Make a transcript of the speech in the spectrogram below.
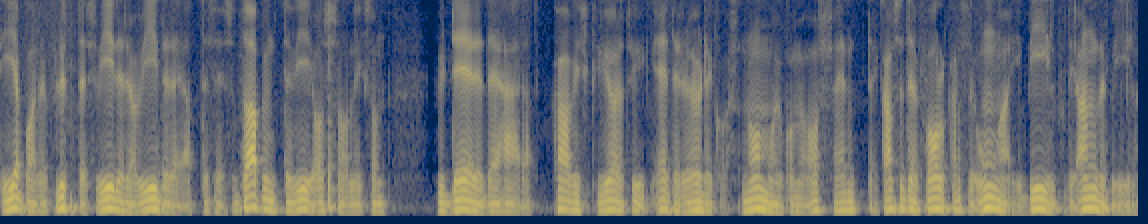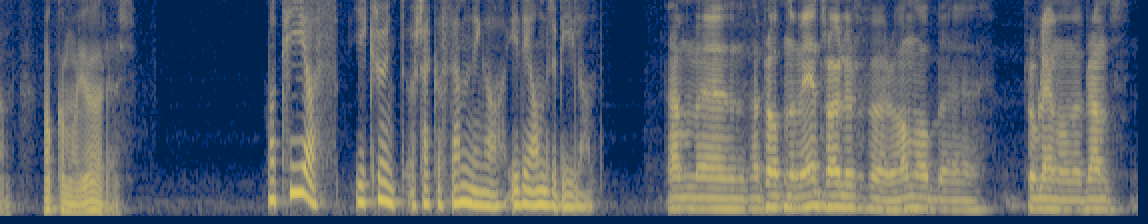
de bare flyttes videre og videre, det, så da begynte vi også liksom vurdere det her, at hva vi skulle gjøre. At vi er det Røde. Noen må jo komme oss og hente. Kanskje det er folk, kanskje det er unger i bil på de andre bilene. Noe må gjøres. Mathias gikk rundt og sjekka stemninga i de andre bilene. De, de eh, pratet med en trailersjåfør, og han hadde problemer med bremsen.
